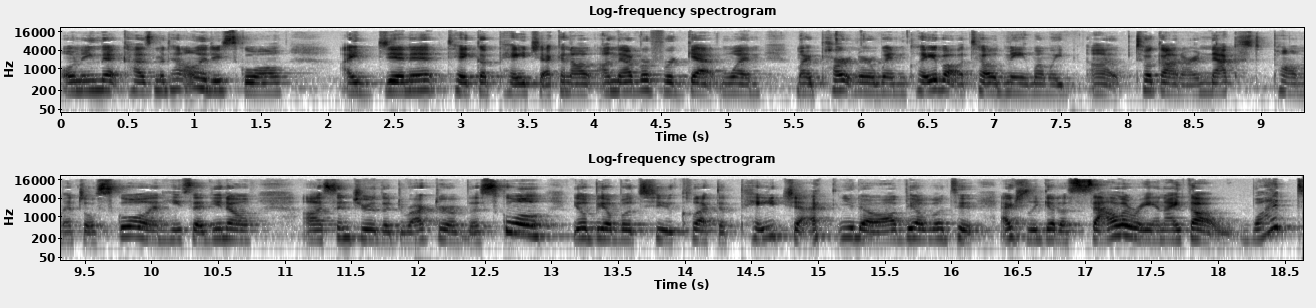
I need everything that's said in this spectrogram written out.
owning that cosmetology school, I didn't take a paycheck. And I'll, I'll never forget when my partner, Winn Claybaugh, told me when we uh, took on our next Paul Mitchell school, and he said, You know, uh, since you're the director of the school, you'll be able to collect a paycheck. You know, I'll be able to actually get a salary. And I thought, What?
